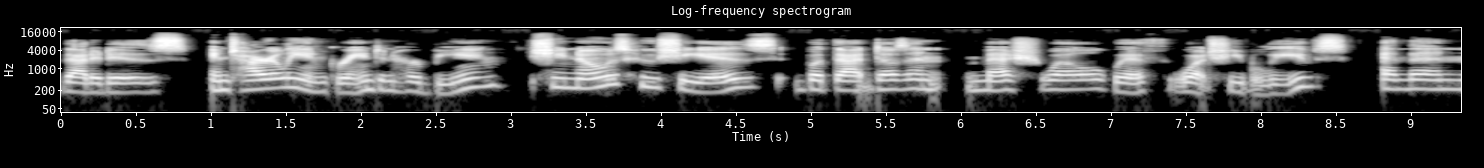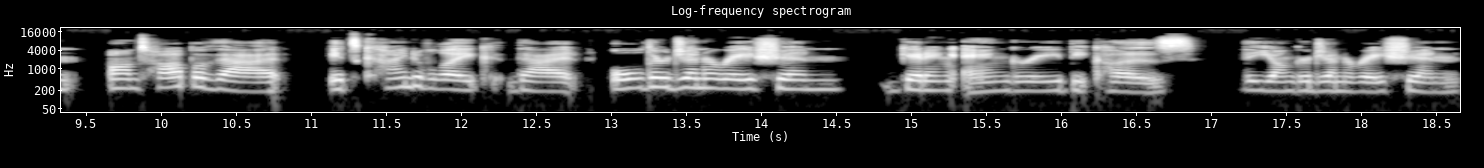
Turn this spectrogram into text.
that it is entirely ingrained in her being. She knows who she is, but that doesn't mesh well with what she believes. And then on top of that, it's kind of like that older generation getting angry because the younger generation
